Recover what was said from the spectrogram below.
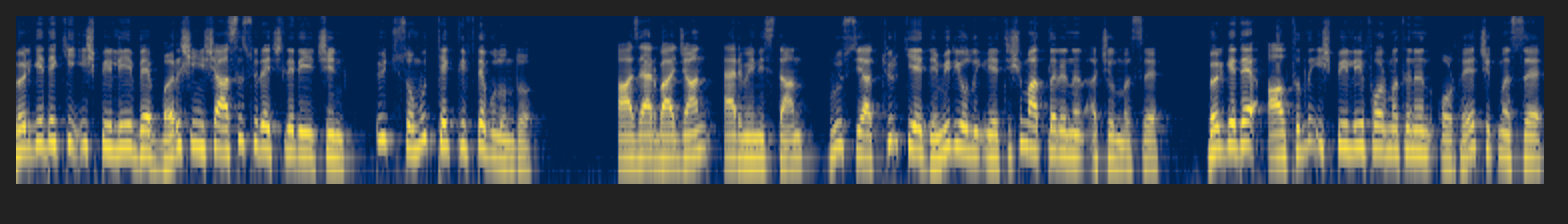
bölgedeki işbirliği ve barış inşası süreçleri için 3 somut teklifte bulundu. Azerbaycan, Ermenistan, Rusya, Türkiye demiryolu iletişim hatlarının açılması, bölgede altılı işbirliği formatının ortaya çıkması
